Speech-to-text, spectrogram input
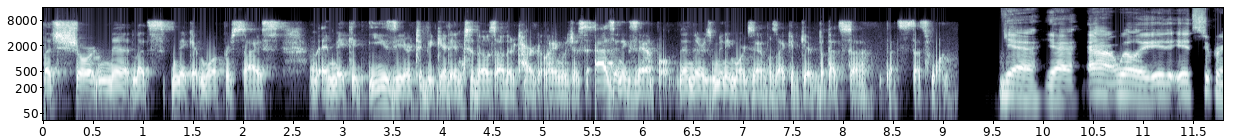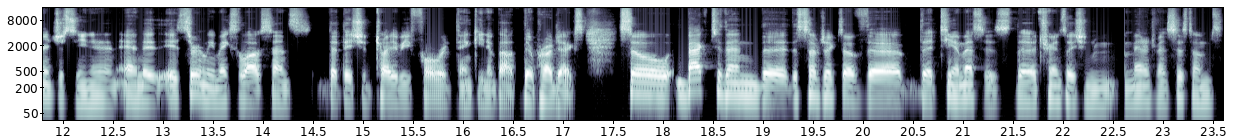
let's shorten it. Let's make it more precise and make it easier to be, get into those other target languages. As an example, and there's many more examples I could give, but that's uh, that's that's one. Yeah, yeah. Uh, well, it, it's super interesting, and, and it, it certainly makes a lot of sense that they should try to be forward thinking about their projects. So back to then the the subject of the the TMSs, the translation management systems.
